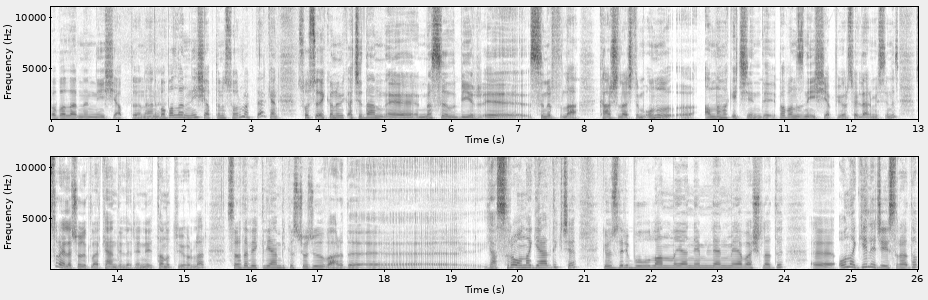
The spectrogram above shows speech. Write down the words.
babalarının ne iş yaptığını, hani evet. babaların ne iş yaptığını sormak derken sosyoekonomik açıdan e, nasıl bir e, sınıfla karşılaştım onu e, anlamak içindi. Babanız ne iş yapıyor söyler misiniz? Sırayla çocuklar kendilerini tanıtıyorlar. Sırada bekleyen bir kız çocuğu vardı. E, ya sıra ona geldikçe gözleri buğulanmaya, nemlenmeye başladı. E, ona geleceği sırada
